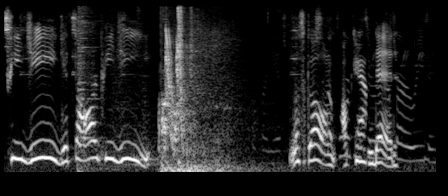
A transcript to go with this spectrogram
RPG? Get the RPG. Okay, yes. Let's go. The okay, I'm dead. Reason.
